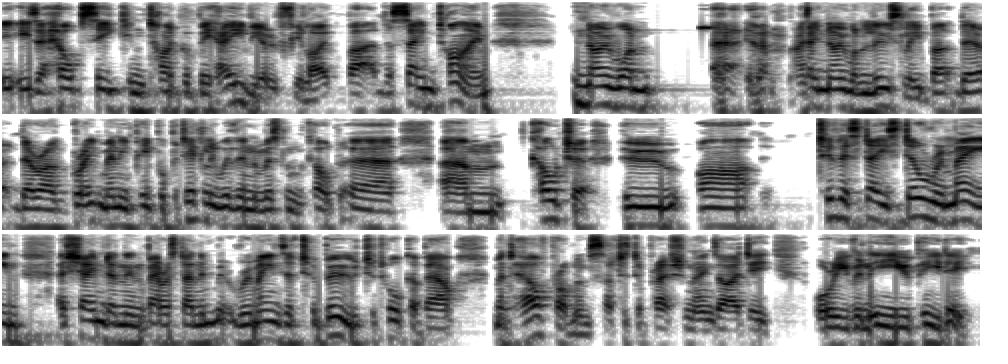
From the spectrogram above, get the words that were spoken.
it is a help seeking type of behaviour if you like, but at the same time, no one uh, I say no one loosely, but there there are a great many people, particularly within the Muslim cult, uh, um, culture, who are to this day still remain ashamed and embarrassed, and it remains a taboo to talk about mental health problems such as depression, anxiety, or even EUPD.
